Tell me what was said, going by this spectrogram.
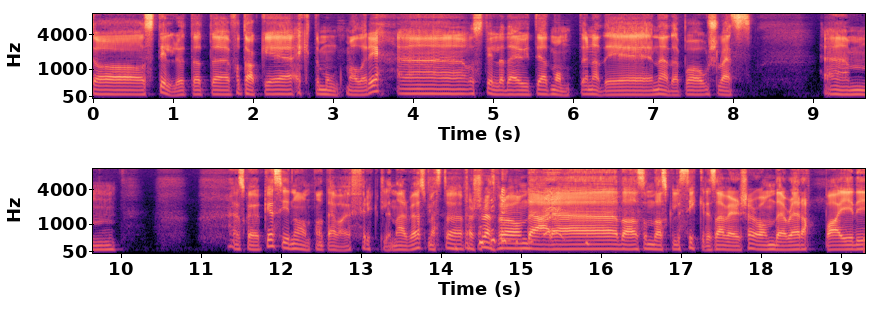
til å stille ut et Få tak i ekte Munch-maleri og stille det ut i et monter nede, nede på Oslo S. Um, Jeg skal jo ikke si noe annet enn at jeg var jo fryktelig nervøs. Mest først og fremst for om det er eh, da, som da skulle sikre seg Verisher, om det ble rappa i de,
